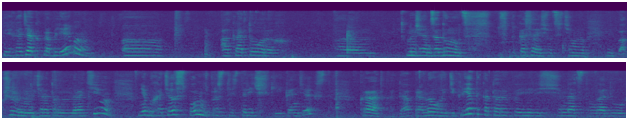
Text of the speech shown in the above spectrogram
переходя к проблемам, э, о которых э, мы начинаем задумываться соприкасаясь вот с этим обширным литературным нарративом, мне бы хотелось вспомнить просто исторический контекст, кратко, да, про новые декреты, которые появились в 2017 году,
